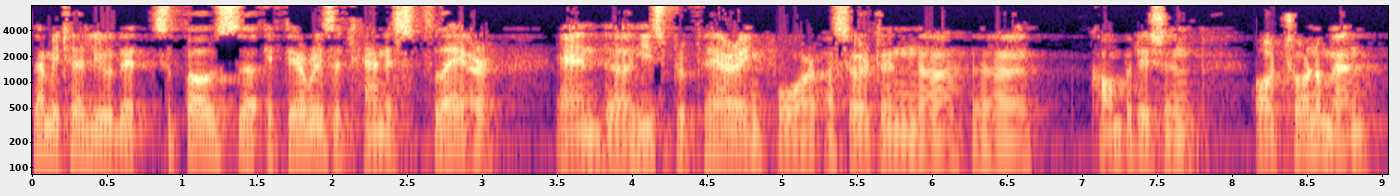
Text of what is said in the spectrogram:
let me tell you that suppose if there is a tennis player and he's preparing for a certain competition or tournament,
